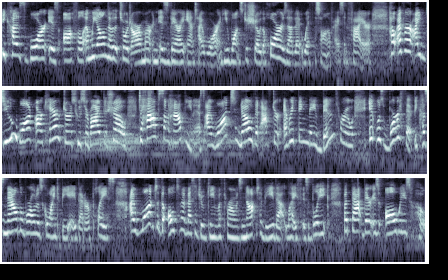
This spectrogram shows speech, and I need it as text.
because war is awful and we all know that George R. R. Martin is very anti-war and he wants to show the horrors of it with The Song of Ice and Fire. However, I do want our characters who survived the show to have some happiness. I want to know that after everything they've been through, it was worth it because now the world is going to be a better place. I want the ultimate message of Game of Thrones not to be that life is bleak, but that there is always hope.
